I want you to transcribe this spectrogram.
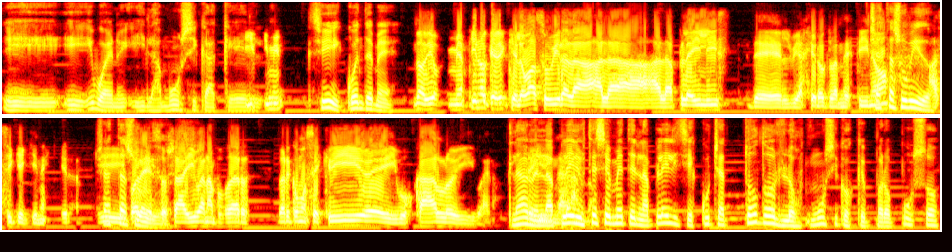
Y, bueno, y la música que... Sí, cuénteme. No, me imagino que, lo va a subir a la, a la, a la playlist del viajero clandestino. Ya está subido. Así que quienes quieran. Ya está por eso, ya iban a poder ver cómo se escribe y buscarlo y bueno. Claro, en la playlist, usted se mete en la playlist y escucha todos los músicos que propuso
